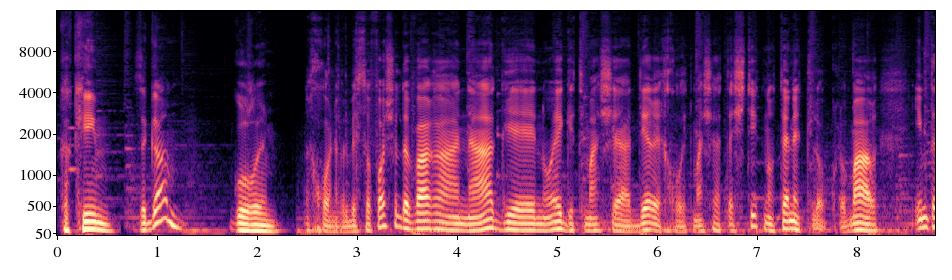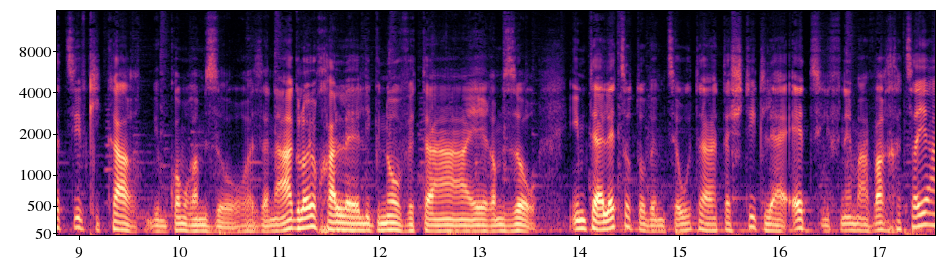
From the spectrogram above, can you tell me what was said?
פקקים, זה גם גורם נכון, אבל בסופו של דבר הנהג אה, נוהג את מה שהדרך או את מה שהתשתית נותנת לו. כלומר, אם תציב כיכר במקום רמזור, אז הנהג לא יוכל אה, לגנוב את הרמזור. אם תאלץ אותו באמצעות התשתית להאט לפני מעבר חצייה,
